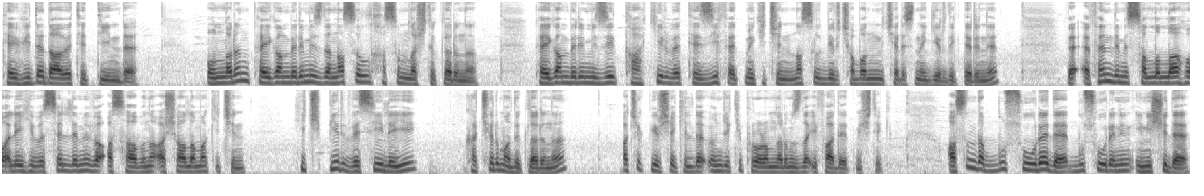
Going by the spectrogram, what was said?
tevhide davet ettiğinde, onların peygamberimizle nasıl hasımlaştıklarını, peygamberimizi tahkir ve tezif etmek için nasıl bir çabanın içerisine girdiklerini ve Efendimiz sallallahu aleyhi ve sellemi ve ashabını aşağılamak için hiçbir vesileyi kaçırmadıklarını açık bir şekilde önceki programlarımızda ifade etmiştik. Aslında bu surede, bu surenin inişi de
